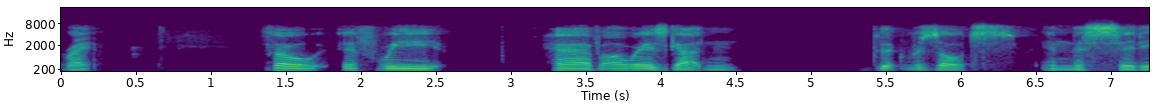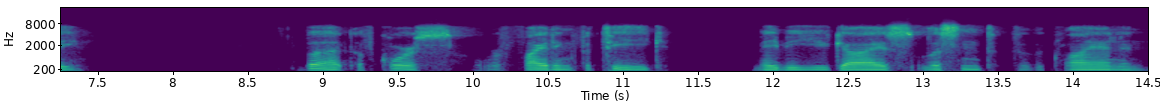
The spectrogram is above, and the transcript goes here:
Right. So if we have always gotten good results in this city, but of course we're fighting fatigue Maybe you guys listened to the client and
